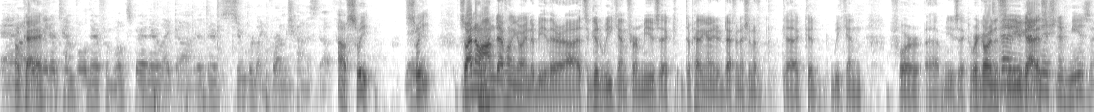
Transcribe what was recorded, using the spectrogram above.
And Okay. uh, Inner Temple, they're from Wilkes-Barre. They're like uh they're, they're super like grunge kind of stuff. Oh, sweet, Yeah, sweet. So I know I'm definitely going to be there. Uh, it's a good weekend for music, depending on your definition of uh, good weekend for uh, music. We're going to see you on your guys. Definition of music.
